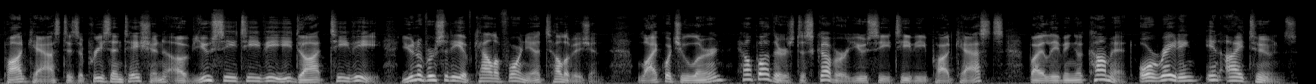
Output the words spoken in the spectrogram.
podcast is a presentation of UCTV.tv, University of California Television. Like what you learn, help others discover UCTV podcasts by leaving a comment or rating in iTunes.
